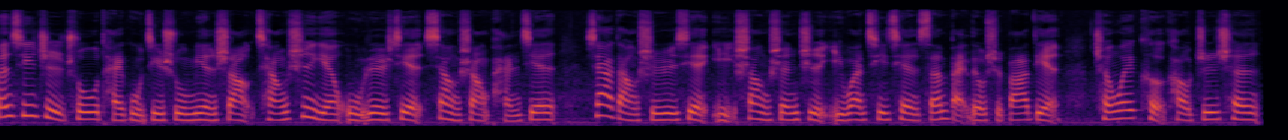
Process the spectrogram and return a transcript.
分析指出，台股技术面上强势沿五日线向上盘间，下档十日线已上升至一万七千三百六十八点，成为可靠支撑。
